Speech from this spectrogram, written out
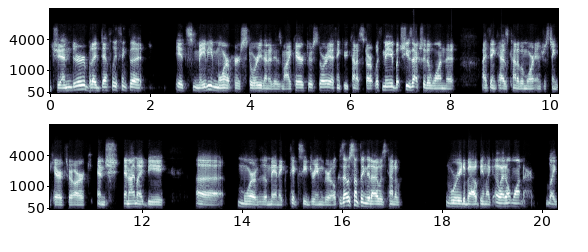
gender, but I definitely think that it's maybe more her story than it is my character's story. I think you kind of start with me, but she's actually the one that I think has kind of a more interesting character arc, and sh- and I might be uh, more of the manic pixie dream girl because that was something that I was kind of worried about being like, oh, I don't want her, like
